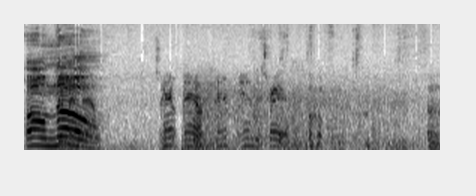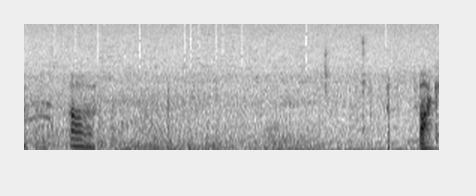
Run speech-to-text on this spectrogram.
Oh no. down. Pimp down. Pimp in distress. Fuck.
